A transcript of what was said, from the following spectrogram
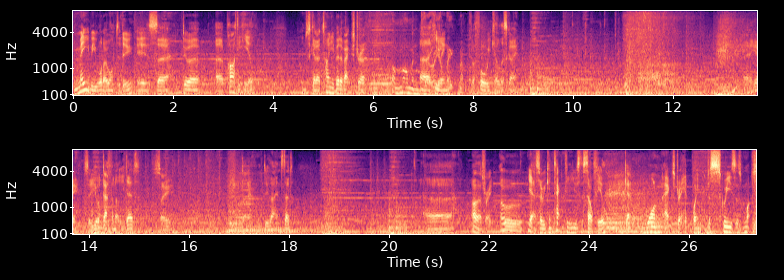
maybe what I want to do is uh, do a, a party heal we'll just get a tiny bit of extra A uh, healing abatement. before we kill this guy. There you go. So you're definitely dead. So don't know. We'll do that instead. Oh, that's right. Oh, yeah. So we can technically use the self heal, get one extra hit point, just squeeze as much,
